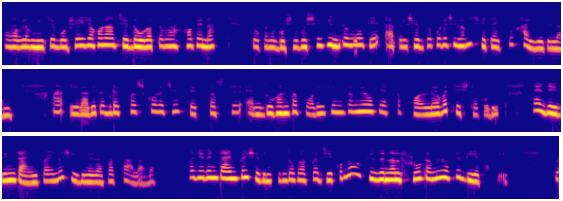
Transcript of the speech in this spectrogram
তাই ভাবলাম নিচে বসেই যখন আছে দৌড়াতে আমার হবে না, তো ওখানে বসে, বসেই কিন্তু আমি ওকে অ্যাপেল সেদ্ধ করেছিলাম, সেটা একটু খাইয়ে দিলাম। আর এর আগে তো ব্রেকফাস্ট করেছে ব্রেকফাস্টের এক দু ঘণ্টা পরেই কিন্তু আমি ওকে একটা ফল দেওয়ার চেষ্টা করি। হ্যাঁ যেই দিন টাইম পাই না, সেই দিনের ব্যাপারটা আলাদা। আর যেদিন টাইম পাই সেদিন কিন্তু ওকে একটা যে কোনো সিজনাল ফ্রুট আমি ওকে দিয়ে থাকি। তো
